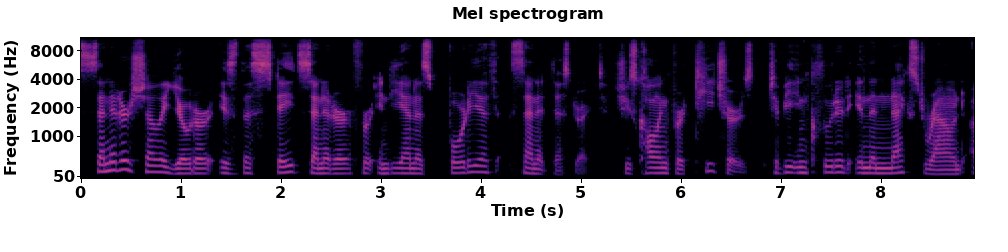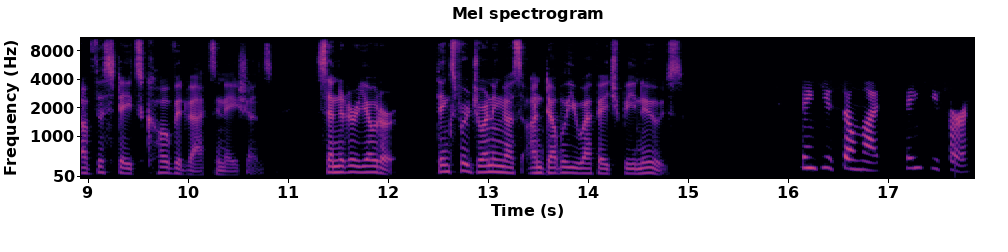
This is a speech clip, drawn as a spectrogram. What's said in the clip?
Senator Shelli Yoder is the state senator for Indiana's 40th Senate District. She's calling for teachers to be included in the next round of the state's COVID vaccinations. Senator Yoder, thanks for joining us on WFHB News. Thank you so much. Thank you first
